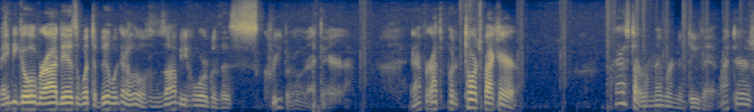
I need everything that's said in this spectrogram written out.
maybe go over ideas of what to build. We got a little zombie horde with this creeper right there. And I forgot to put a torch back here. I gotta start remembering to do that. Right there's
